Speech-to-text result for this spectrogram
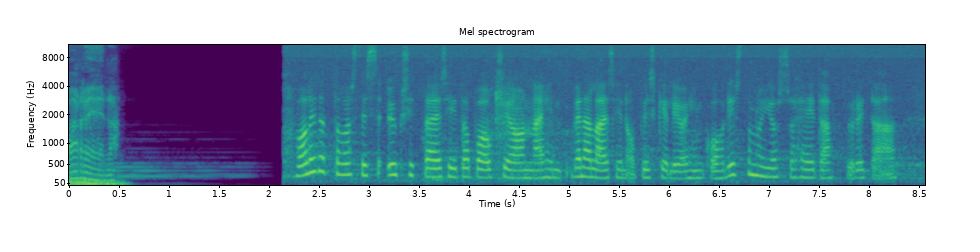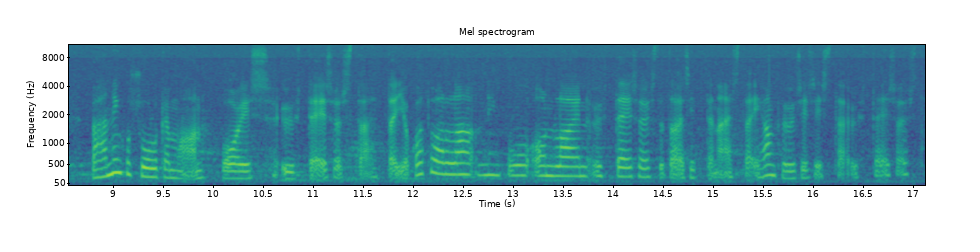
Areena. Valitettavasti yksittäisiä tapauksia on näihin venäläisiin opiskelijoihin kohdistunut, jossa heitä pyritään vähän niin kuin sulkemaan pois yhteisöstä, että joko tuolla niin kuin online-yhteisöistä tai sitten näistä ihan fyysisistä yhteisöistä.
